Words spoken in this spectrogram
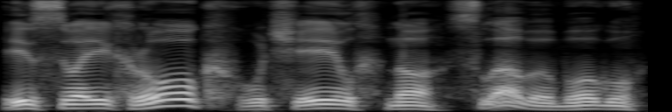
из своих рук учил, но, слава богу,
